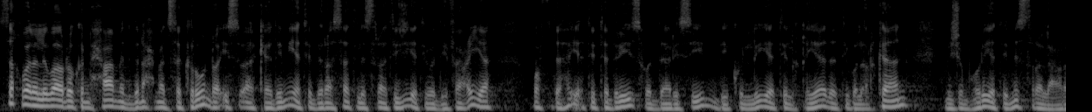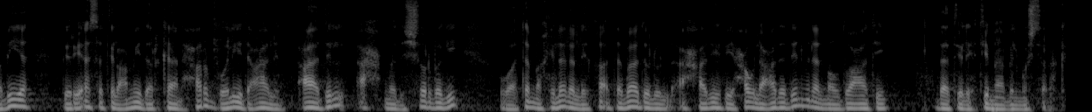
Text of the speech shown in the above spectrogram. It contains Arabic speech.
استقبل اللواء الركن حامد بن أحمد سكرون رئيس أكاديمية الدراسات الاستراتيجية والدفاعية وفد هيئة التدريس والدارسين بكلية القيادة والأركان بجمهورية مصر العربية برئاسة العميد أركان حرب وليد عادل أحمد الشربجي وتم خلال اللقاء تبادل الأحاديث حول عدد من الموضوعات ذات الاهتمام المشترك.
